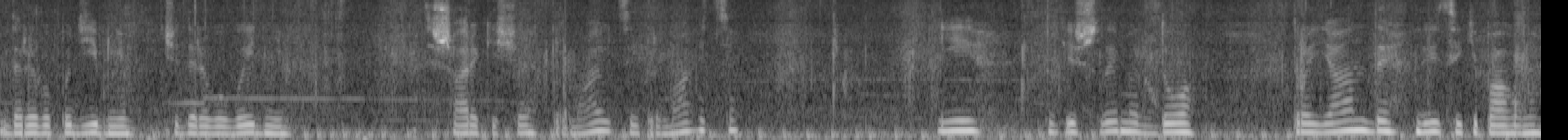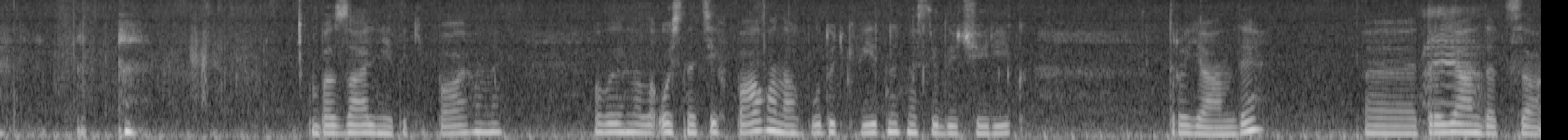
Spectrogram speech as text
деревоподібні чи деревовидні. Ці шарики ще тримаються і тримаються. І підійшли ми до троянди. Дивіться, які пагони. Базальні такі пагони вигнала. Ось на цих пагонах будуть квітнути на слідуючий рік троянди. Е, Троянда ця,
